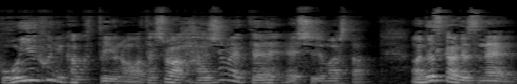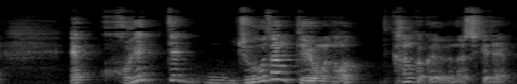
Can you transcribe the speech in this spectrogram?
こういうふうに書くというのは私は初めて知りました。ですからですね、え、これって冗談って読むの？韓国の式で。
